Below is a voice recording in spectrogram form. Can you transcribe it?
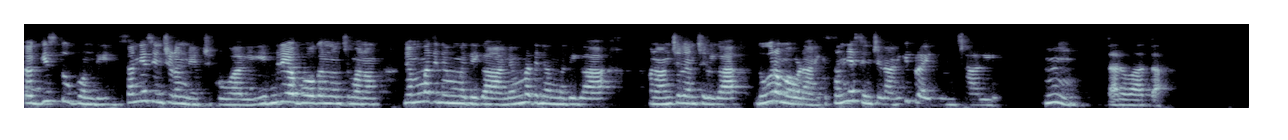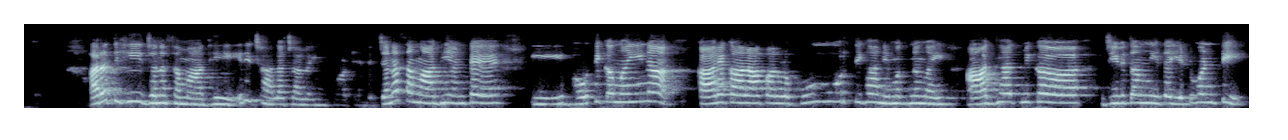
తగ్గిస్తూ పొండి. సన్యసించడం నేర్చుకోవాలి. ఇంద్రియ భోగం నుంచి మనం నెమ్మది నెమ్మదిగా నెమ్మది నెమ్మదిగా మనం అంచెలంచెలుగా దూరం అవ్వడానికి సన్యసించడానికి ప్రయత్నించాలి. తర్వాత. అరతిహి జన సమాధి ఇది చాలా చాలా ఇంపార్టెంట్. జన సమాధి అంటే ఈ భౌతికమైన కార్యకలాపాల్లో పూర్తిగా నిమగ్నమై ఆధ్యాత్మిక జీవితం మీద ఎటువంటి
